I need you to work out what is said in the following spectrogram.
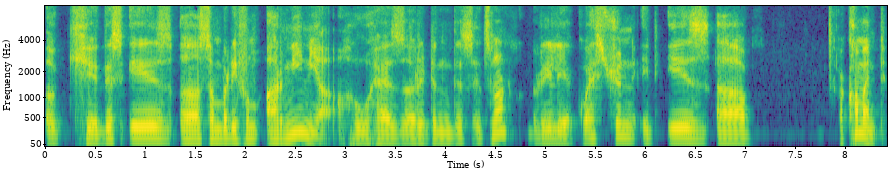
Okay this is uh, somebody from armenia who has uh, written this. It's not really a question. It is uh, a comment.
